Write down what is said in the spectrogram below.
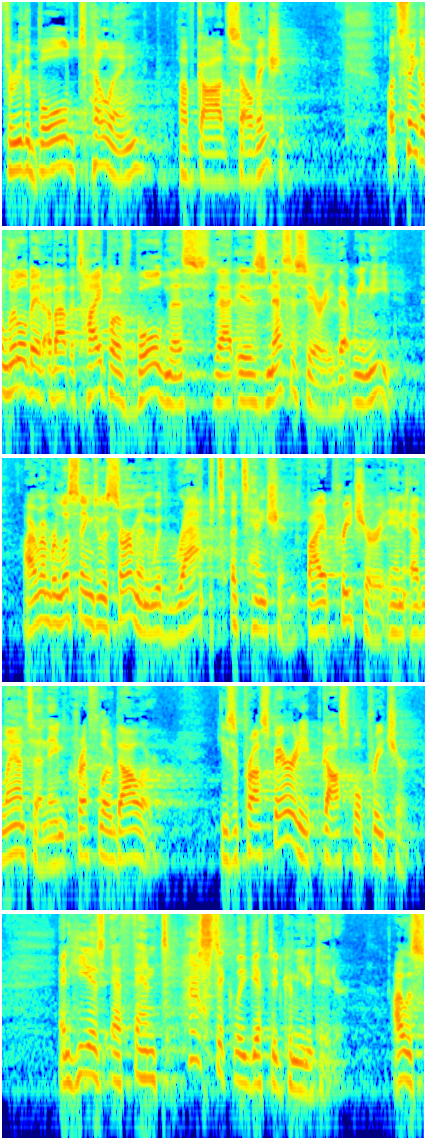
through the bold telling of God's salvation. Let's think a little bit about the type of boldness that is necessary, that we need. I remember listening to a sermon with rapt attention by a preacher in Atlanta named Creflo Dollar. He's a prosperity gospel preacher, and he is a fantastically gifted communicator. I was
